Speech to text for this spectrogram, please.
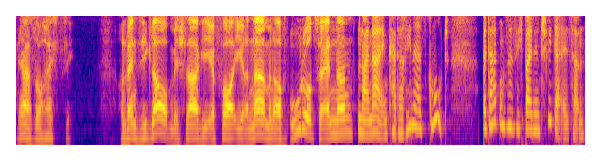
Ja, so heißt sie. Und wenn Sie glauben, ich schlage ihr vor, Ihren Namen auf Udo zu ändern? Nein, nein, Katharina ist gut. Bedanken Sie sich bei den Schwiegereltern.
